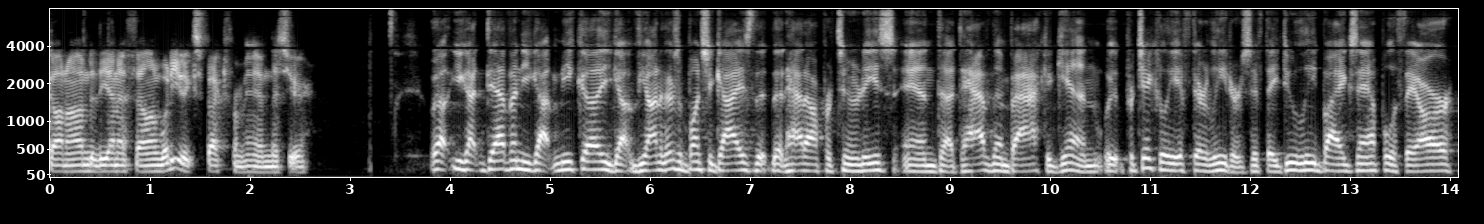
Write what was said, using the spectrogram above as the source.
gone on to the NFL? And what do you expect from him this year? Well, you got Devin, you got Mika, you got Viana. There's a bunch of guys that, that had opportunities, and uh, to have them back again, particularly if they're leaders, if they do lead by example, if they are,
